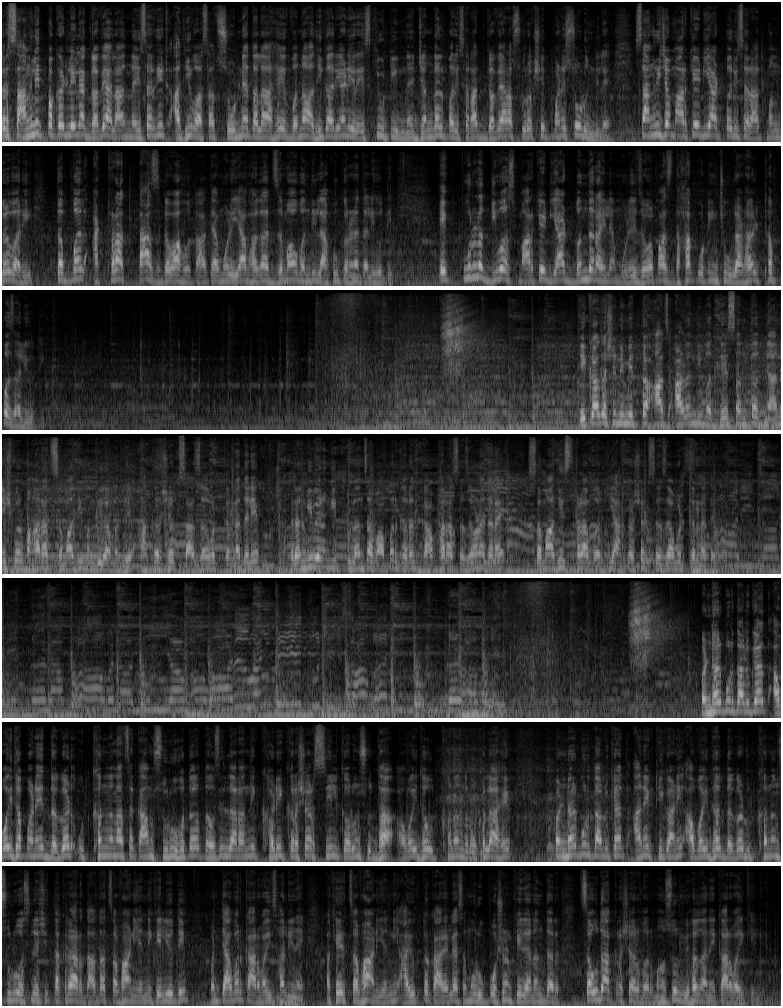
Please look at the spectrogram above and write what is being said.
तर सांगलीत पकडलेल्या गव्याला नैसर्गिक अधिवासात सोडण्यात आलं आहे. वन अधिकारी आणि रेस्क्यू टीमने जंगल परिसरात गव्याला सुरक्षितपणे सोडून दिले सांगलीच्या मार्केट यार्ड परिसरात मंगळवारी तब्बल अठरा तास गवा होता. त्यामुळे या भागात जमावबंदी लागू करण्यात आली होती. एक पूर्ण दिवस मार्केट यार्ड बंद राहिल्यामुळे जवळपास दहा कोटींची उलाढाल ठप्प झाली होती. एकादशी निमित्त आज आळंदीमध्ये संत ज्ञानेश्वर महाराज समाधी मंदिरामध्ये आकर्षक सजावट करण्यात आली रंगीबेरंगी फुलांचा वापर करत गाभारा सजवण्यात आलाय समाधी स्थळावर ही आकर्षक सजावट करण्यात आली पंढरपूर तालुक्यात अवैधपणे दगड उत्खननाचं काम सुरू होतं. तहसीलदारांनी खडी क्रशर सील करून सुद्धा अवैध उत्खनन रोखलं आहे. पंढरपूर तालुक्यात अनेक ठिकाणी अवैध दगड उत्खनन सुरू असल्याची तक्रार दादा चव्हाण यांनी केली होती पण त्यावर कारवाई झाली नाही. अखेर चव्हाण यांनी आयुक्त कार्यालयासमोर उपोषण केल्यानंतर चौदा क्रशरवर महसूल विभागाने कारवाई केली आहे.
